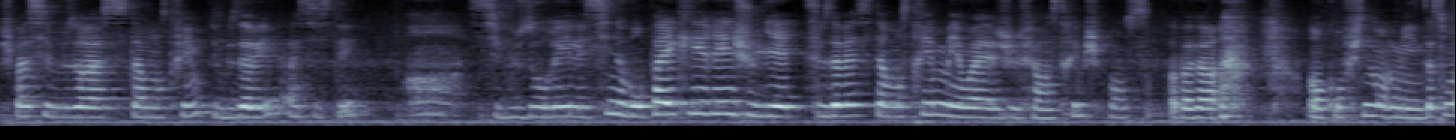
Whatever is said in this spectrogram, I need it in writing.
Je sais pas si vous aurez assisté à mon stream. Si vous avez assisté. Oh, si vous aurez, les signes ne vont pas éclairer Juliette. Si vous avez assisté à mon stream, mais ouais, je vais faire un stream je pense. On va pas faire en confinement, mais de toute façon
